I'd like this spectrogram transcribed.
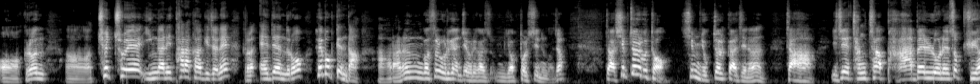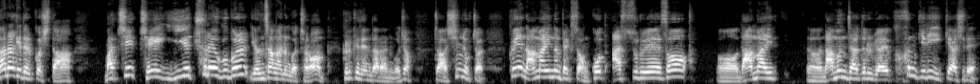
어, 그런 어, 최초의 인간이 타락하기 전에 그런 에덴으로 회복된다라는 것을 우리가 이제 우리가 좀 엿볼 수 있는 거죠. 자, 10절부터 16절까지는 자, 이제 장차 바벨론에서 귀환하게 될 것이다. 마치 제2의 출애굽을 연상하는 것처럼 그렇게 된다라는 거죠. 자, 16절. 그의 남아 있는 백성 곧 아수르에서 어, 남아 어, 남은 자들을 위하여 큰 길이 있게 하시되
